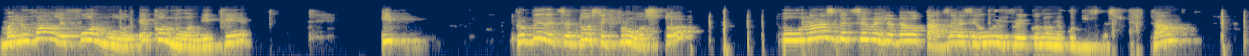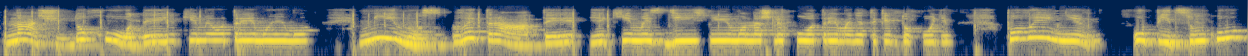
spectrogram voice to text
малювали формулу економіки і робили це досить просто, то у нас би це виглядало так. Зараз я говорю про економіку бізнесу. Так? Наші доходи, які ми отримуємо, мінус витрати, які ми здійснюємо на шляху отримання таких доходів, повинні у підсумку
